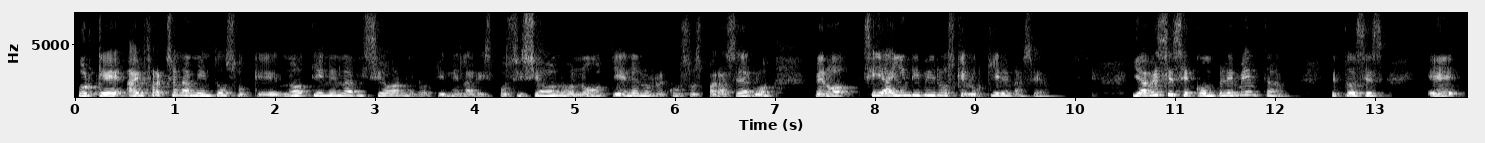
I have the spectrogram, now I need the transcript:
porque hay fraccionamientos o que no tienen la visión o no tienen la disposición o no tienen los recursos para hacerlo, pero sí hay individuos que lo quieren hacer. Y a veces se complementan. Entonces, eh,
